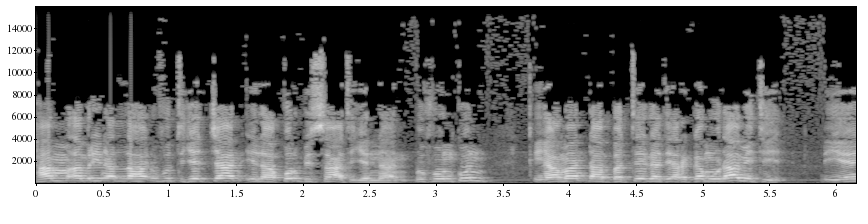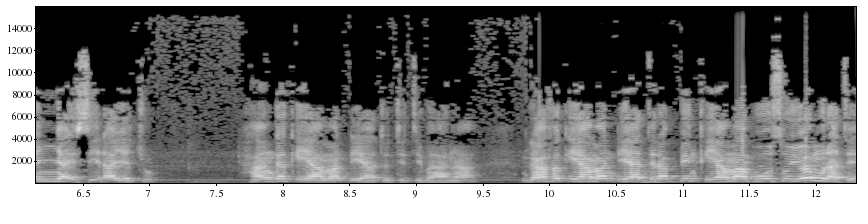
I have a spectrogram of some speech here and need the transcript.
hamma amriin allaha dhufutti jechaan ilaa qurbi saacati jennaan. Dhufuun kun qiyaamaan dhaabbattee gadi argamuudha miti? Dhiyeenya isiidha jechu hanga qiyaamaan dhiyaatutti itti baanaa. Gaafa qiyaamaan dhiyaate rabbiin qiyaamaa buusuu yoo murate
